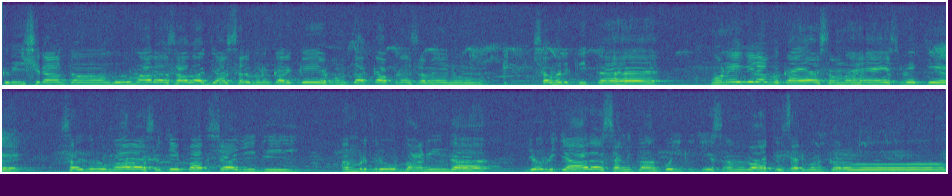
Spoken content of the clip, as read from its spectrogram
ਕਵੀਸ਼ਰਾਂ ਤੋਂ ਗੁਰੂ ਮਹਾਰਾਜ ਸਾਹਿਬ ਦਾ ਜਸ ਸਰਵਣ ਕਰਕੇ ਹੁਣ ਤੱਕ ਆਪਣੇ ਸਮੇਂ ਨੂੰ ਸਫਲ ਕੀਤਾ ਹੈ। ਹੁਣ ਇਹ ਜਿਹੜਾ ਬਕਾਇਆ ਸਮਾਂ ਹੈ, ਇਸ ਵਿੱਚ ਸਤਿਗੁਰੂ ਮਹਾਰਾਜ ਸੱਚੇ ਪਾਤਸ਼ਾਹ ਜੀ ਦੀ ਅੰਮ੍ਰਿਤ ਰੂਪ ਬਾਣੀ ਦਾ ਜੋ ਵਿਚਾਰ ਹੈ, ਸੰਗਤਾਂ ਕੁਝ ਕੁ ਸਮੇਂ ਵਾਸਤੇ ਸਰਵਣ ਕਰੋ।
